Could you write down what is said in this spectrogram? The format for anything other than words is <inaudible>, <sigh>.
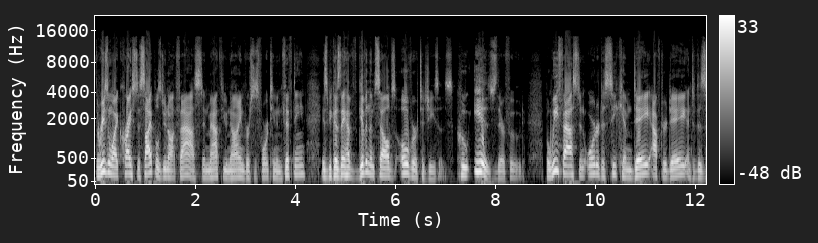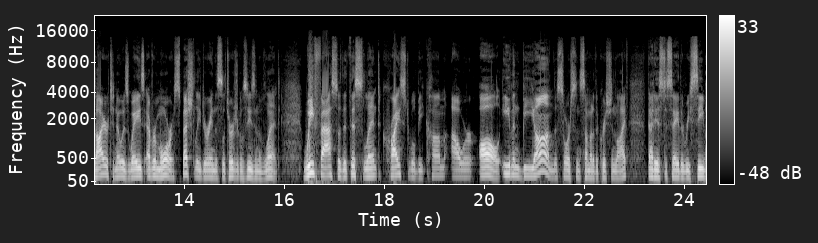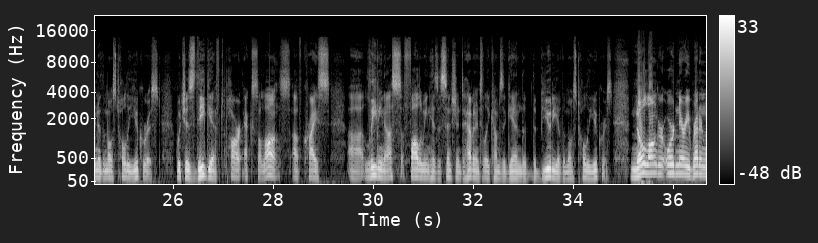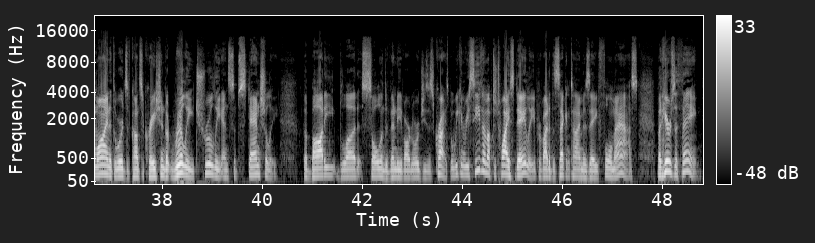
The reason why Christ's disciples do not fast in Matthew 9, verses 14 and 15, is because they have given themselves over to Jesus, who is their food. But we fast in order to seek him day after day and to desire to know his ways evermore, especially during this liturgical season of Lent. We fast so that this Lent Christ will become our all, even beyond the source and summit of the Christian life, that is to say, the receiving of the most holy Eucharist, which is the gift par excellence of Christ's uh, leaving us, following his ascension into heaven until he comes again, the, the beauty of the most holy Eucharist. No longer ordinary bread and wine at the words of consecration, but really, truly, and substantially the body, blood, soul, and divinity of our Lord Jesus Christ. But we can receive him up to twice daily, provided the second time is a full Mass. But here's the thing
